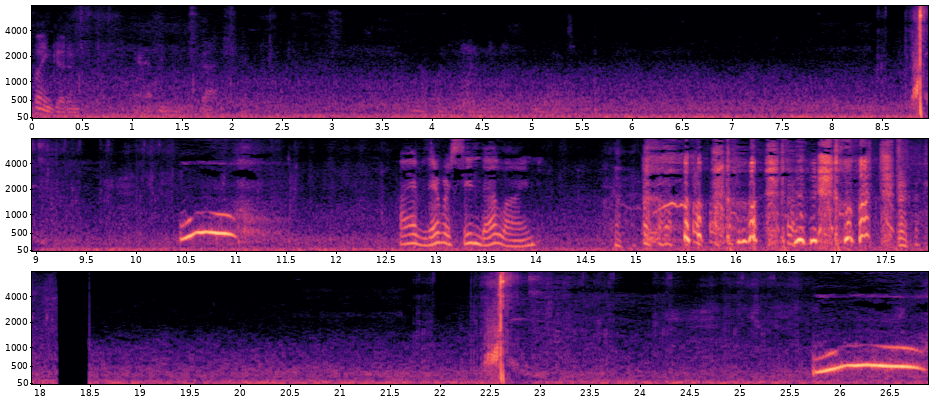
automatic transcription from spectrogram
playing good. Ooh. I have never seen that line. Ooh.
